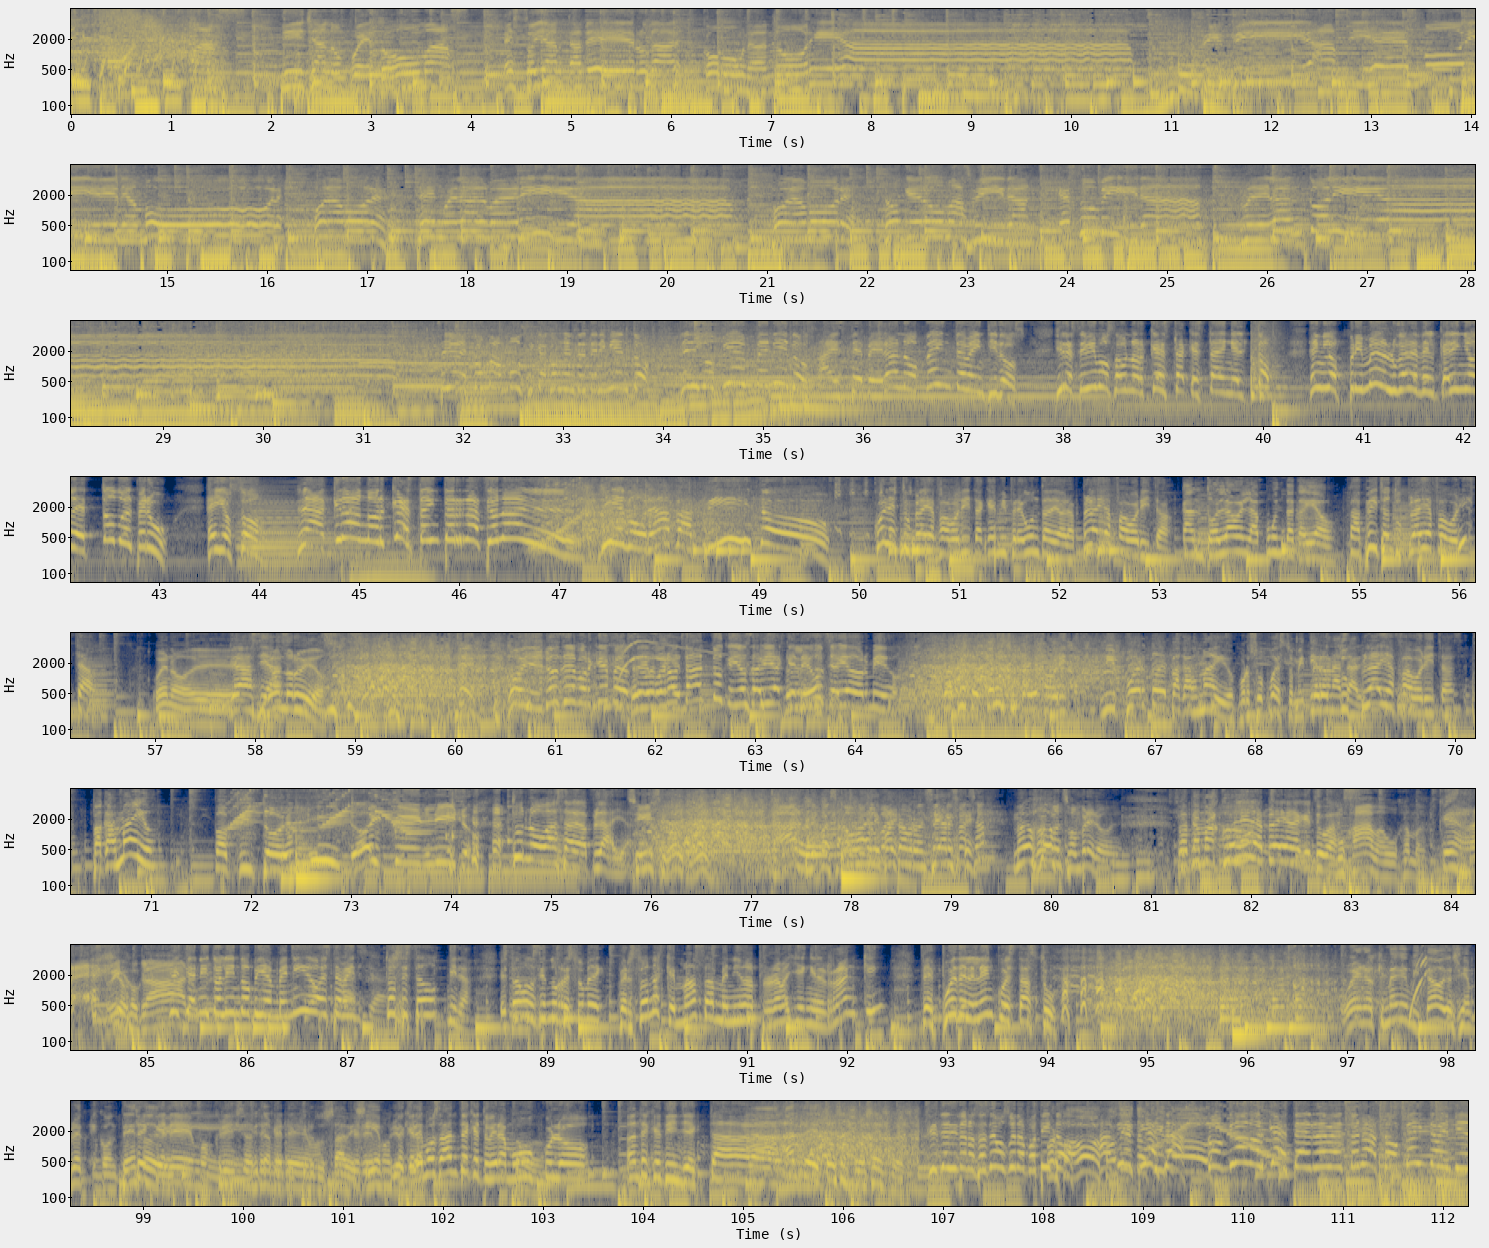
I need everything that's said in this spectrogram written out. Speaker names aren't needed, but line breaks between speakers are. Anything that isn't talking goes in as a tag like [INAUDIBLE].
Más y ya no puedo más. Estoy harta de rodar como digo bienvenidos a este verano 2022. Y recibimos a una orquesta que está en el top, en los primeros lugares del cariño de todo el Perú. Ellos son la Gran Orquesta Internacional. Diego Ra, papito. ¿Cuál es tu playa favorita? Que es mi pregunta de ahora. Playa favorita.
Cantolao en la punta Callao.
Papito, ¿tu playa favorita?
Bueno, eh,
Gracias.
han dormido. [LAUGHS]
Oye, no sé por qué, pero se demoró tanto que yo sabía que León se había dormido. Papito, ¿cuál es tu playa favorita?
Mi puerto de Pacasmayo, por supuesto, mi tierra
Pero tu
natal.
playa favorita.
¿Pacasmayo?
Papito lindo, ay qué lindo. Tú no vas a la playa.
Sí, sí, voy también. Claro, ¿qué pasa?
No vale, falta broncearse.
¿Qué pasa?
No.
Voy con sombrero.
Papito, ¿cuál es la playa a la que tú vas?
Mujama, Mujama.
¡Qué regio!
Rico, claro.
Cristianito lindo, bienvenido a este 20. Tú has estado, mira, estamos haciendo un resumen de personas que más han venido al programa y en el ranking, después del elenco, estás tú. [LAUGHS]
Bueno, es que me han invitado, yo siempre contento
Te
de
queremos. Cristian, te queremos.
quiero, tú sabes,
te queremos.
siempre. quiero-
antes que tuviera músculo, antes que te inyectara.
Ah, antes de todos esos procesos.
Cristianito, nos hacemos una fotito.
Por favor,
Así
fotito,
empieza
chicos.
con Gran Orquesta el Reventonazo 2022.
